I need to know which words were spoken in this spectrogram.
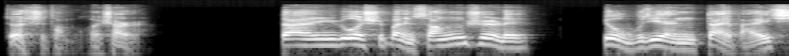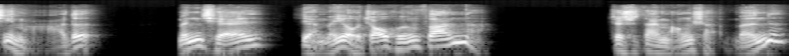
这是怎么回事啊？但若是办丧事的，又不见带白戏马的，门前也没有招魂幡呢，这是在忙什么呢？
